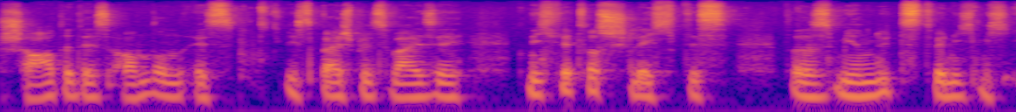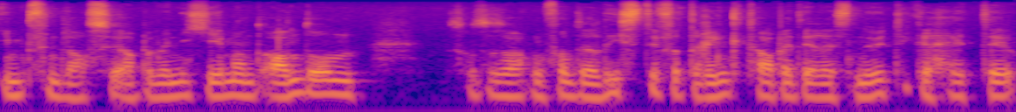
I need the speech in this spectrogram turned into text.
schade des anderen. Es ist beispielsweise nicht etwas Schlechtes, dass es mir nützt, wenn ich mich impfen lasse. Aber wenn ich jemand anderen sozusagen von der Liste verdrängt habe, der es nötiger hätte,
